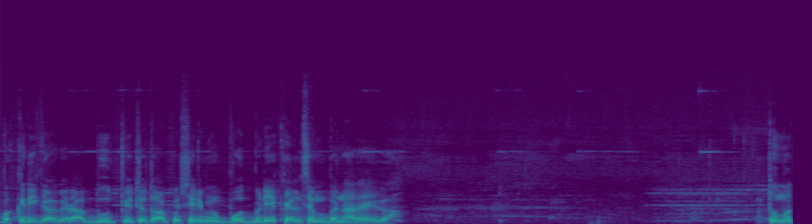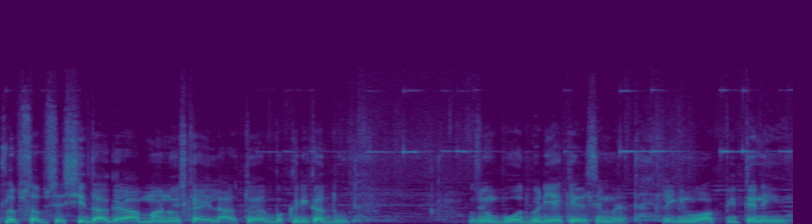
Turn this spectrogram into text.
बकरी का अगर आप दूध पीते हो तो आपके शरीर में बहुत बढ़िया कैल्शियम बना रहेगा। तो मतलब सबसे सीधा अगर आप मानो इसका इलाज तो है बकरी का दूध। उसमें बहुत बढ़िया कैल्शियम रहता है, लेकिन वो आप पीते नहीं हो।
